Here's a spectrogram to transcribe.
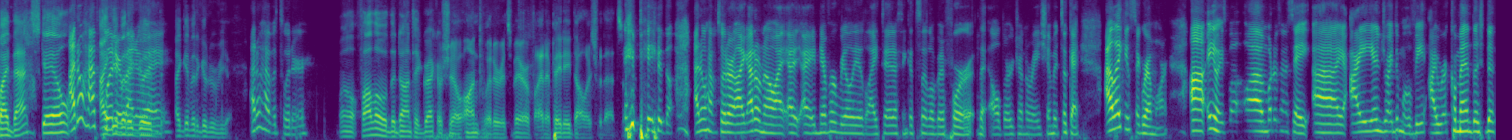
by that scale, I don't have I Twitter, give it by a the good way. I give it a good review. I don't have a Twitter. Well, follow the Dante Greco show on Twitter. It's verified. I paid eight dollars for that. So He paid I don't have Twitter. Like I don't know. I, I I never really liked it. I think it's a little bit for the elder generation, but it's okay. I like Instagram more. Uh, anyways, but um, what I was gonna say, I I enjoyed the movie. I recommend the the,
